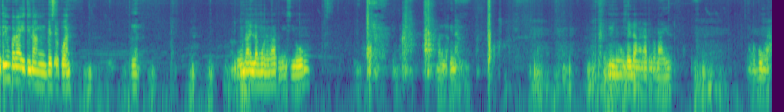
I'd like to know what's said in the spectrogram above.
Ito yung variety ng best F1. Ayan. Unahin lang muna natin is yung malaki na. Yun yung kailangan natin kumain. Mga bunga.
